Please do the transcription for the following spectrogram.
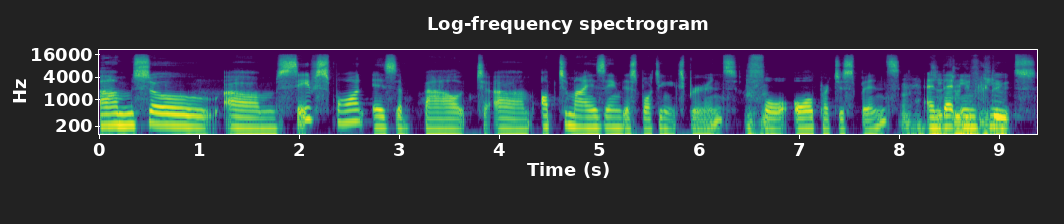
Um, so, um, Safe Sport is about um, optimizing the sporting experience for all participants, and So that includes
